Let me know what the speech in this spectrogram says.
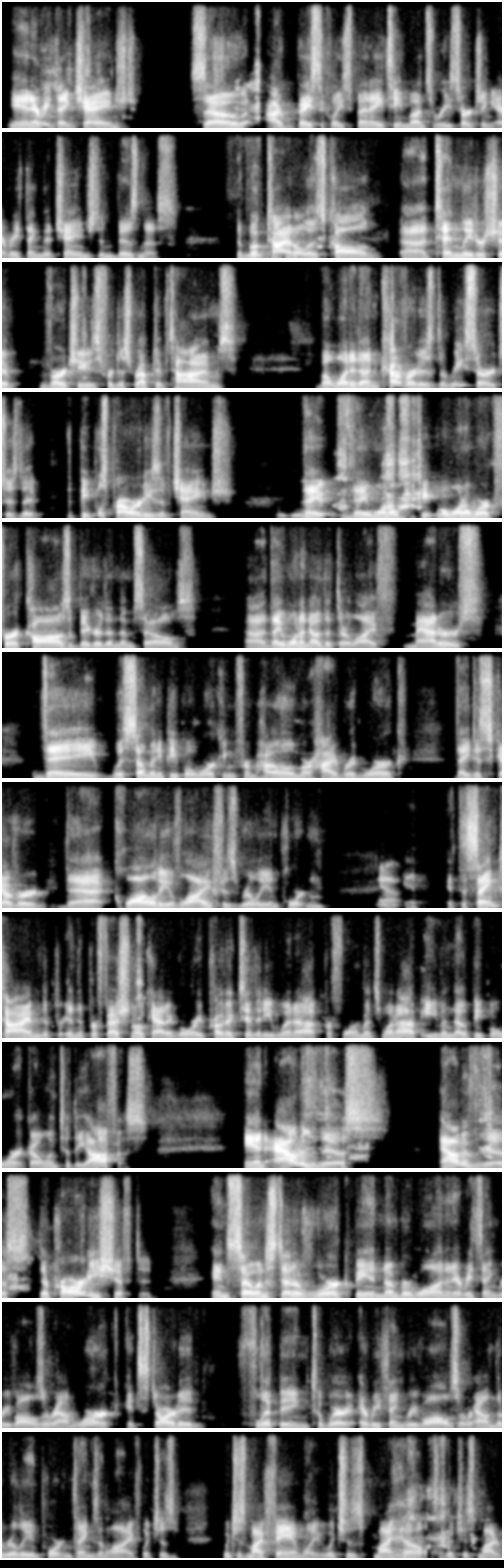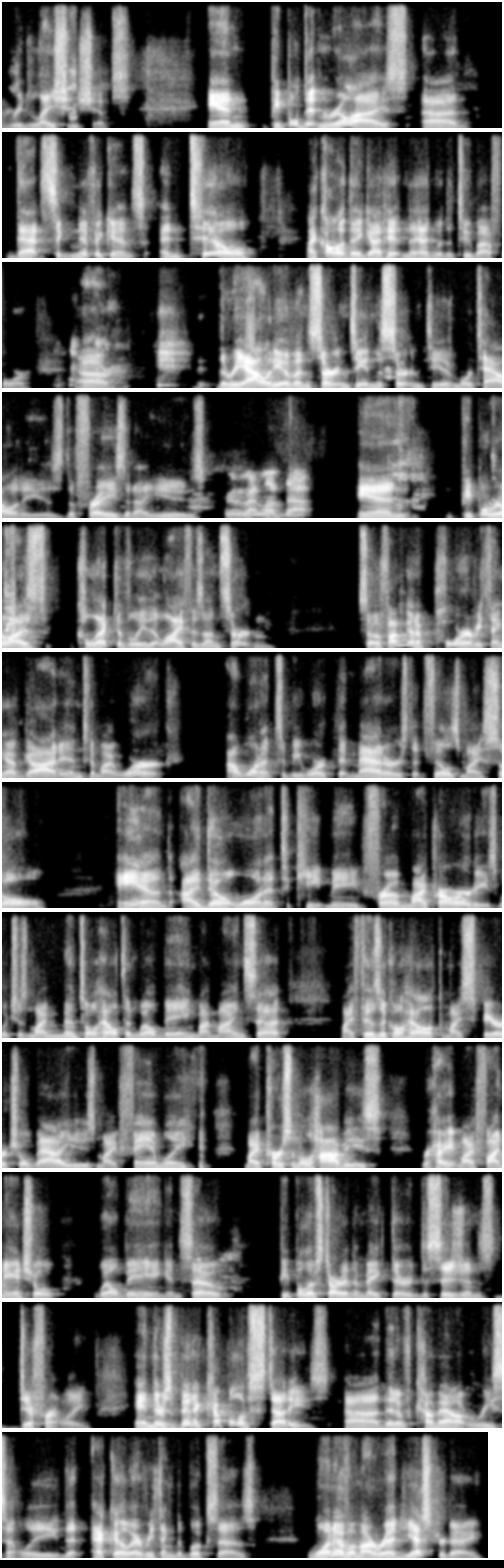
and mm. everything changed. So I basically spent 18 months researching everything that changed in business. The book mm. title is called uh, 10 Leadership Virtues for Disruptive Times but what it uncovered is the research is that the people's priorities have changed. Mm-hmm. They they want to people want to work for a cause bigger than themselves. Uh, they want to know that their life matters. They, with so many people working from home or hybrid work, they discovered that quality of life is really important. Yeah. At the same time, the, in the professional category, productivity went up, performance went up, even though people weren't going to the office. And out of this, out of this, their priorities shifted. And so instead of work being number one and everything revolves around work, it started flipping to where everything revolves around the really important things in life, which is which is my family, which is my health, which is my relationships. And people didn't realize uh, that significance until I call it they got hit in the head with a two by four. Uh, the reality of uncertainty and the certainty of mortality is the phrase that I use. Ooh, I love that. And people realize collectively that life is uncertain. So if I'm going to pour everything I've got into my work, I want it to be work that matters, that fills my soul. And I don't want it to keep me from my priorities, which is my mental health and well being, my mindset, my physical health, my spiritual values, my family, my personal hobbies, right? My financial well being. And so people have started to make their decisions differently. And there's been a couple of studies uh, that have come out recently that echo everything the book says. One of them I read yesterday,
